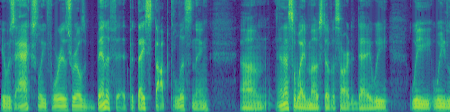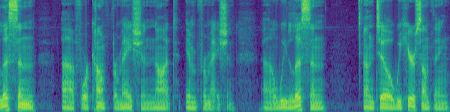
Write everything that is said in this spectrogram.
It was actually for Israel's benefit, but they stopped listening. Um, and that's the way most of us are today. We we we listen uh, for confirmation, not information. Uh, we listen until we hear something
